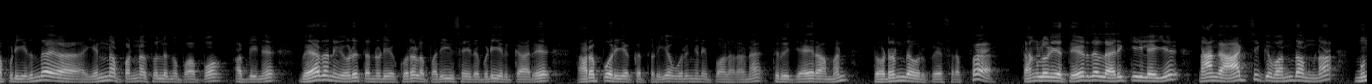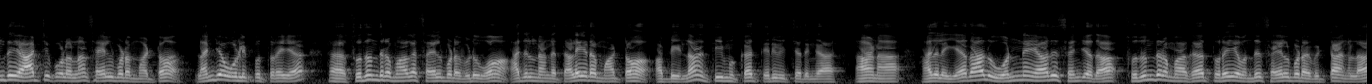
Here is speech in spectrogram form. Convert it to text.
அப்படி இருந்தால் என்ன பண்ண சொல்லுங்கள் பார்ப்போம் அப்படின்னு வேதனையோடு தன்னுடைய குரலை பதிவு செய்தபடி இருக்கார். அறப்போர் இயக்கத்துடைய ஒருங்கிணைப்பாளரான திரு. ஜெயராமன் தொடர்ந்து அவர் பேசுகிறப்ப தங்களுடைய தேர்தல் அறிக்கையிலேயே நாங்கள் ஆட்சிக்கு வந்தோம்னா முந்தைய ஆட்சி போலலாம் செயல்பட மாட்டோம். லஞ்ச ஒழிப்புத்துறையை சுதந்திரமாக செயல்பட விடுவோம். அதில் நாங்கள் தலையிட மாட்டோம் அப்படின்லாம் திமுக தெரிவித்ததுங்க ஆனால் அதில் ஏதாவது ஒன்றையாவது செஞ்சதா சுதந்திரமாக துறையை வந்து செயல்பட விட்டாங்களா?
